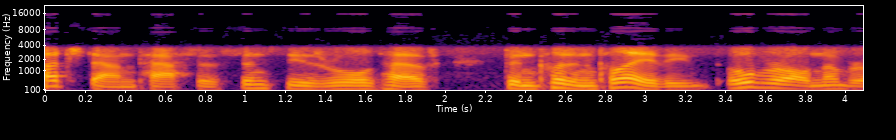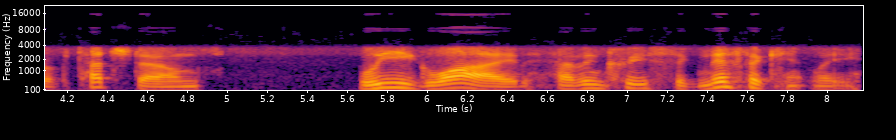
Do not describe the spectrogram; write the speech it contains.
touchdown passes since these rules have been put in play, the overall number of touchdowns league wide have increased significantly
